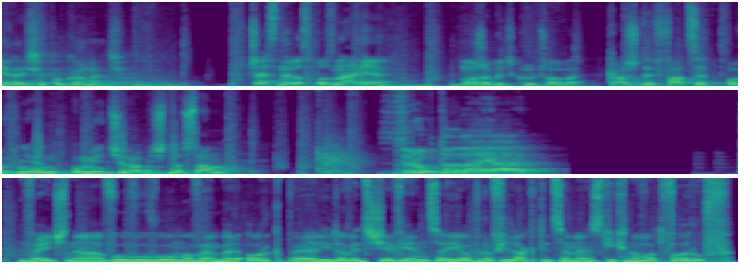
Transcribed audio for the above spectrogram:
Nie daj się pokonać. Wczesne rozpoznanie może być kluczowe. Każdy facet powinien umieć robić to sam. Zrób to dla jaj. Wejdź na www.movember.org.pl i dowiedz się więcej o profilaktyce męskich nowotworów.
